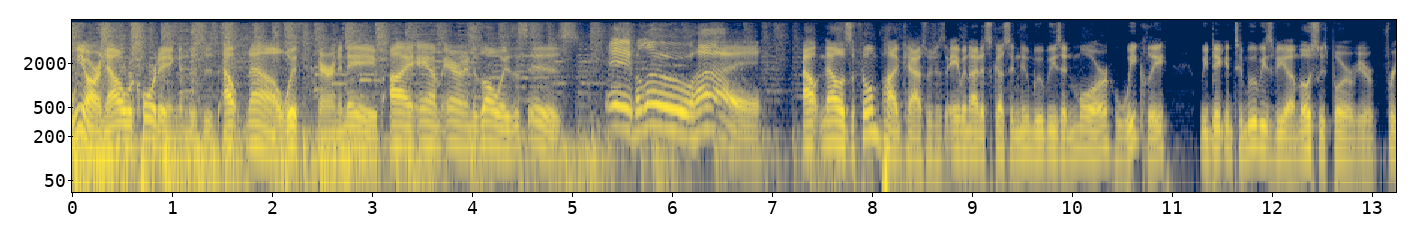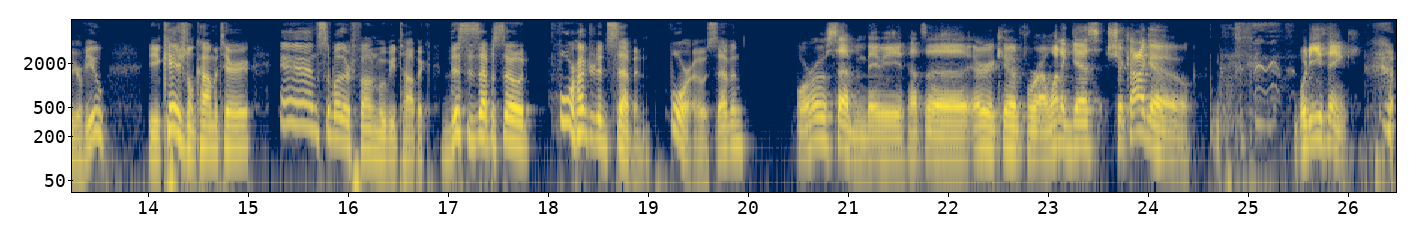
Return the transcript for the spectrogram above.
We are now recording, and this is Out Now with Aaron and Abe. I am Aaron, and as always, this is Hey, hello, hi. Out Now is a film podcast, which is Abe and I discussing new movies and more weekly. We dig into movies via mostly spoiler free review, the occasional commentary, and some other fun movie topic. This is episode 407. 407. 407, baby. That's a area code for, I want to guess, Chicago. what do you think?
